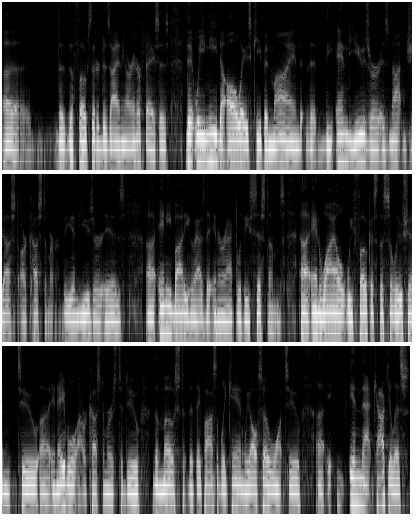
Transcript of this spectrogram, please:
uh, the the folks that are designing our interfaces, that we need to always keep in mind that the end user is not just our customer. The end user is uh, anybody who has to interact with these systems. Uh, and while we focus the solution to uh, enable our customers to do the most that they possibly can, we also want to, uh, in that calculus,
